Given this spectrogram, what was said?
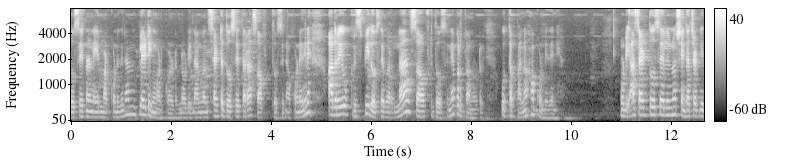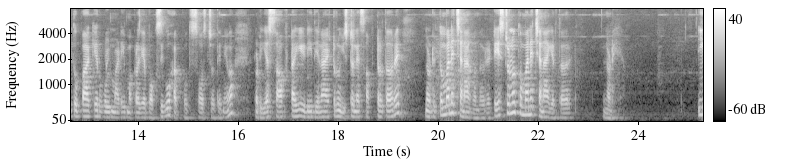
ದೋಸೆಗಳನ್ನ ಏನು ಮಾಡ್ಕೊಂಡಿದ್ದೀನಿ, ನಾನು ಪ್ಲೇಟಿಂಗ್ ಮಾಡ್ಕೊಂಡ್ರಿ ನೋಡಿ, ನಾನು ಒಂದು ಸೆಟ್ ದೋಸೆ ಥರ ಸಾಫ್ಟ್ ದೋಸೆನ ಹಾಕ್ಕೊಂಡಿದ್ದೀನಿ ಆದರೆ ಇವು ಕ್ರಿಸ್ಪಿ ದೋಸೆ ಬರಲ್ಲ ಸಾಫ್ಟ್ ದೋಸೆನೇ ಬರ್ತಾವೆ ನೋಡಿರಿ. ಉತ್ತಪ್ಪನೂ ಹಾಕ್ಕೊಂಡಿದ್ದೀನಿ ನೋಡಿ, ಆ ಸೆಟ್ ದೋಸೆಯಲ್ಲಿನೂ ಶೇಂಗಾ ಚಟ್ನಿ ತುಪ್ಪ ಹಾಕಿ ರೋಲ್ ಮಾಡಿ ಮಕ್ಕಳಿಗೆ ಬಾಕ್ಸಿಗೂ ಹಾಕ್ಬೋದು ಸಾಸ್ ಜೊತೆ ನೀವು. ನೋಡಿ, ಎಷ್ಟು ಸಾಫ್ಟಾಗಿ ಇಡೀ ದಿನ ಅಷ್ಟು ಇಷ್ಟನೇ ಸಾಫ್ಟ್ ಇರ್ತಾವ್ರಿ. ನೋಡಿರಿ ತುಂಬಾ ಚೆನ್ನಾಗಿ ಬಂದವ್ರಿ. ಟೇಸ್ಟೂ ತುಂಬಾ ಚೆನ್ನಾಗಿರ್ತದೆ ನೋಡಿ. ಈ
